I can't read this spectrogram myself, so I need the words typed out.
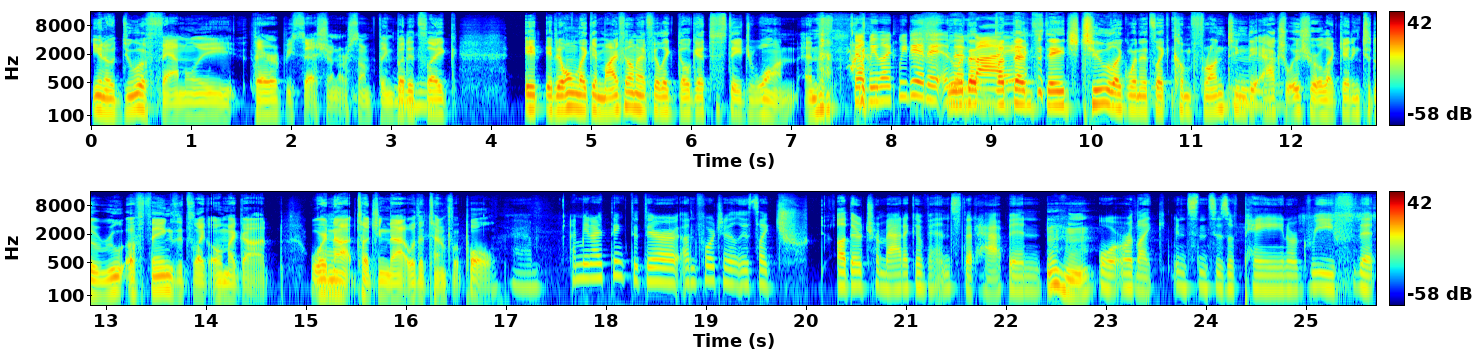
you know, do a family therapy session or something. But Mm-hmm. it's like it it only like in my film, I feel like they'll get to stage 1 and then They'll be like, we did it, and then, then, bye. but then stage two, like when it's like confronting Mm. the actual issue or like getting to the root of things, it's like, oh my god, we're Yeah. not touching that with a ten foot pole. Um, I mean, I think that there are, unfortunately, it's like tr- other traumatic events that happen, Mm-hmm. or, or like instances of pain or grief that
